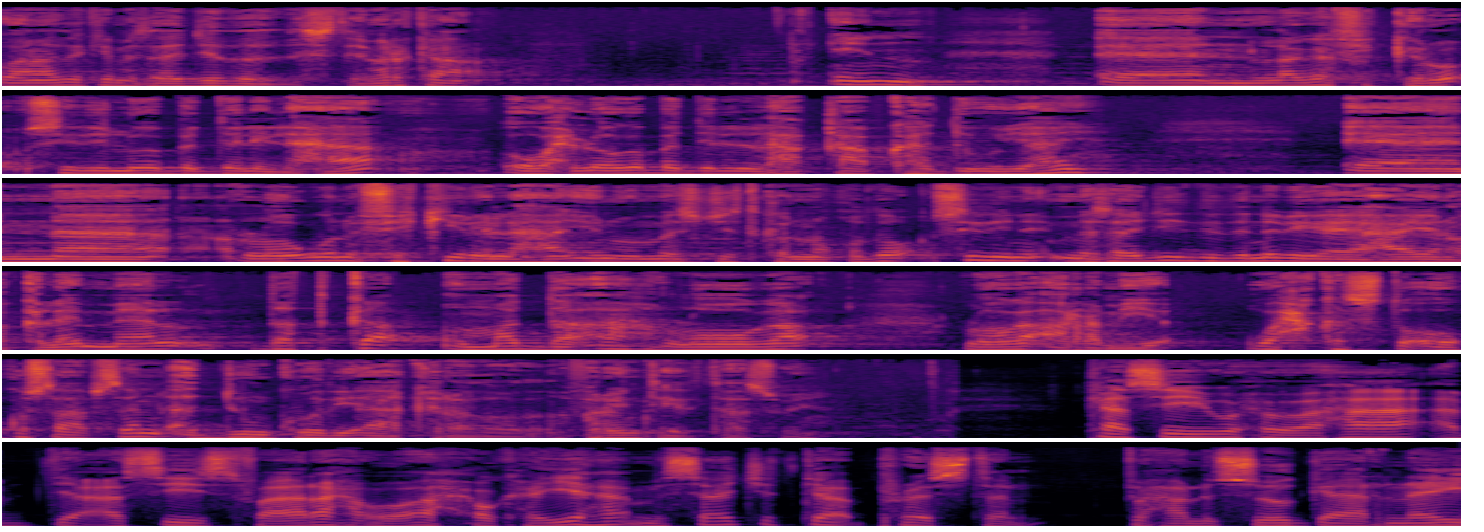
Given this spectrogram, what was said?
waana dadkii masaajidada dhistay marka in laga fikiro sidii loo bedeli lahaa oo wax looga bedeli lahaa qaabka hadda uu yahay looguna fikiri lahaa inuu masjidka noqdo. Sidii masaajidada nebiga ay ahaayeen oo kale meel dadka ummadda ah looga looga aramiyo wax kasta oo ku saabsan adduunkooda iyo aakhiradooda fariinteeda taas wey kaasi wuxuu ahaa cabdicasiis faarax oo ah xoghayaha masaajidka preston. Waxaanu soo gaarnay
